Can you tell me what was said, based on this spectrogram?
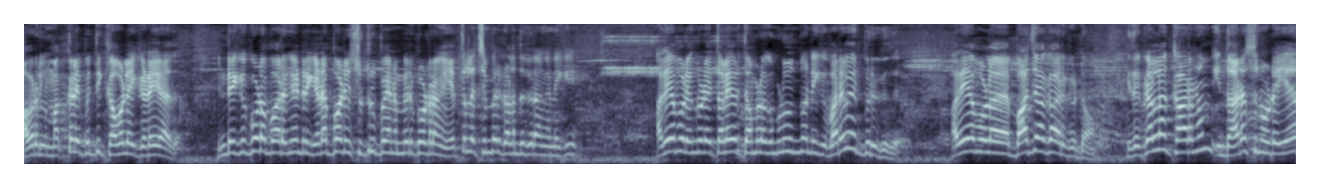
அவர்கள் மக்களை பற்றி கவலை கிடையாது. இன்றைக்கு கூட பாருங்கள் இன்றைக்கு எடப்பாடி சுற்றுப்பயணம் மேற்கொள்கிறாங்க எத்தனை லட்சம் பேர் கலந்துக்கிறாங்க இன்றைக்கி அதே போல் எங்களுடைய தலைவர் தமிழகம் முழுவதும் இன்றைக்கி வரவேற்பு இருக்குது. அதே போல் பாஜக இருக்கட்டும். இதுக்கெல்லாம் காரணம் இந்த அரசினுடைய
